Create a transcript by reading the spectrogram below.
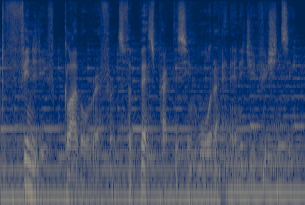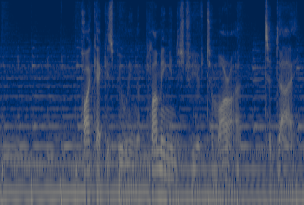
definitive global reference for best practice in water and energy efficiency. PICAC is building the plumbing industry of tomorrow, today.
